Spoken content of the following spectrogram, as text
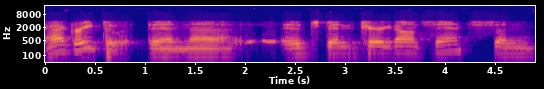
I agreed to it, and uh, it's been carried on since, and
